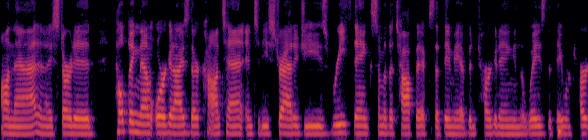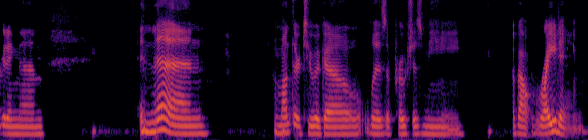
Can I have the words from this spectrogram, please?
on that, and I started helping them organize their content into these strategies, rethink some of the topics that they may have been targeting and the ways that they were targeting them. And then a month or two ago, Liz approaches me about writing.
